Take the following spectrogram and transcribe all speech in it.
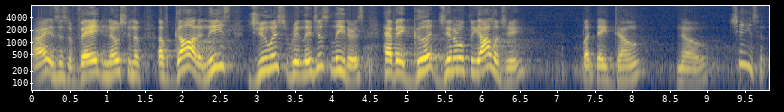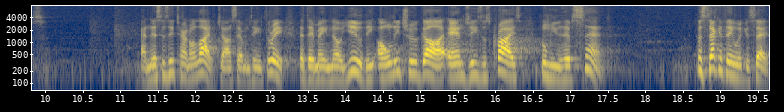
All right? It's just a vague notion of, of God. And these Jewish religious leaders have a good general theology, but they don't know Jesus. And this is eternal life, John 17, 3, that they may know you, the only true God, and Jesus Christ, whom you have sent. The second thing we could say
